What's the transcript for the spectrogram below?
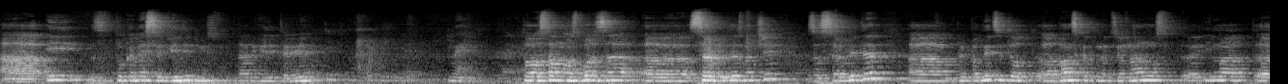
А, и тука не се види, мислам, дали видите вие? Не. Тоа останува збор за а, србите, значи, за србите, а, припадниците од албанската националност а, имаат а,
